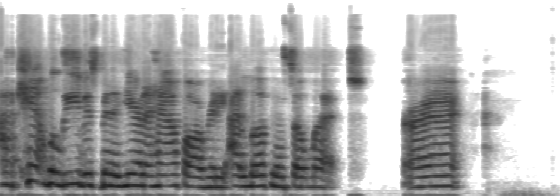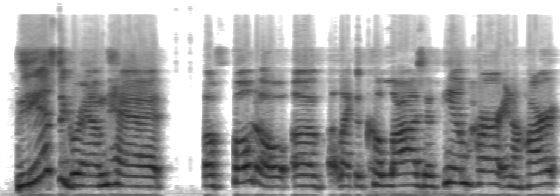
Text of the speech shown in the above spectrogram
I can't believe it's been a year and a half already. I love him so much. All right. The Instagram had a photo of like a collage of him, her, and a heart.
